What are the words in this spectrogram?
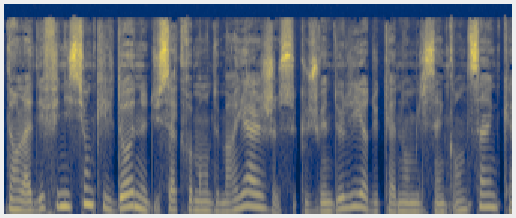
dans la définition qu'il donne du sacrement de mariage, ce que je viens de lire du canon 1055,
